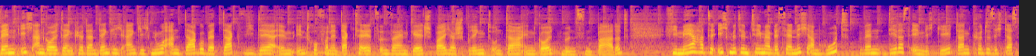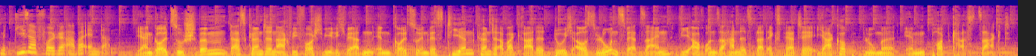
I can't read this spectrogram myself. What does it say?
Wenn ich an Gold denke, dann denke ich eigentlich nur an Dagobert Duck, wie der im Intro von den DuckTales in seinen Geldspeicher springt und da in Goldmünzen badet. Viel mehr hatte ich mit dem Thema bisher nicht am Hut. Wenn dir das ähnlich geht, dann könnte sich das mit dieser Folge aber ändern. Ja, in Gold zu schwimmen, das könnte nach wie vor schwierig werden. In Gold zu investieren könnte aber gerade durchaus lohnenswert sein, wie auch unser Handelsblatt-Experte Jakob Blume im Podcast sagt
